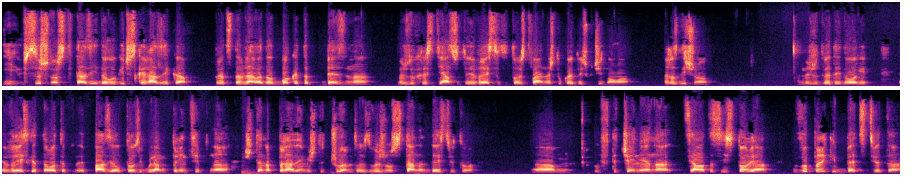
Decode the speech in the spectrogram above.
И всъщност тази идеологическа разлика представлява дълбоката бездна между християнството и еврейството. Т.е. това е нещо, което е изключително различно между двете идеологии. Еврейският народ е, е пазил този голям принцип на ще направим и ще чуем, т.е. важността на действието в течение на цялата си история, въпреки бедствията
